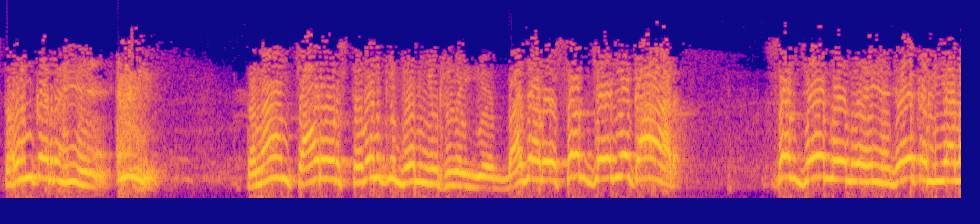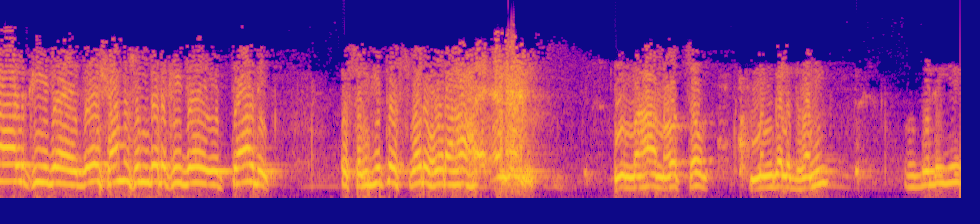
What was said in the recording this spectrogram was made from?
स्तवन कर रहे हैं। तमाम चारों ओर स्तवन की ध्वनि उठ रही है। बाजा वो सब जय जयकार। सब जय बोल रहे हैं, जय कन्हैया लाल की जय जय श्याम सुंदर की जय, इत्यादि। तो संगीत स्वर हो रहा है। ये महामहोत्सव मंगल ध्वनि वो बोले, ये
